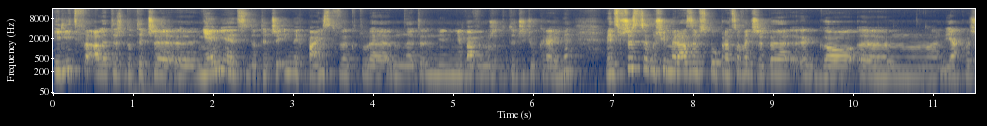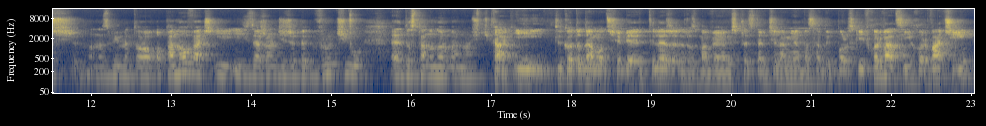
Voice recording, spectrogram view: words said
i Litwy, ale też dotyczy e, Niemiec, dotyczy innych państw, które niebawem może dotyczyć Ukrainy. Więc wszyscy musimy razem współpracować, żeby go jakoś, no, nazwijmy to, opanować i, i zarządzić, żeby wrócił e, do stanu normalności. Tak, i tylko dodam od siebie tyle, że rozmawiałem z przedstawicielami ambasady polskiej w Chorwacji. Chorwaci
